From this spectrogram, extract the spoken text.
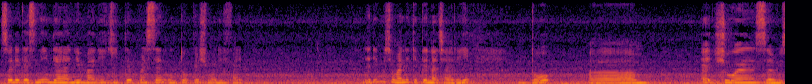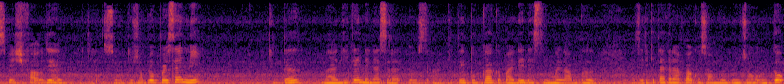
So dekat sini dia hanya bagi kita persen untuk page modified. Jadi macam mana kita nak cari untuk um, actual service page file dia. So 70% ni kita bahagikan dengan 100. Ha, ah, kita tukar kepada decimal number. Ha, jadi kita akan dapat 0.7 untuk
